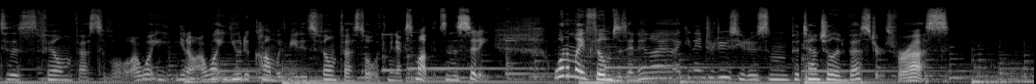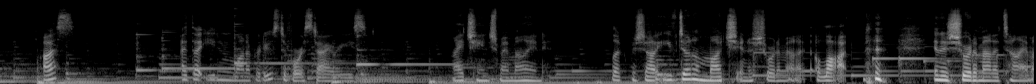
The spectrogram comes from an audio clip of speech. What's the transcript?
to this film festival. I want you, you know, I want you to come with me to this film festival with me next month. It's in the city. One of my films is in it, and I, I can introduce you to some potential investors for us. Us? I thought you didn't want to produce Divorce Diaries. I changed my mind. Look, Michelle, you've done a much in a short amount of, a lot in a short amount of time.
